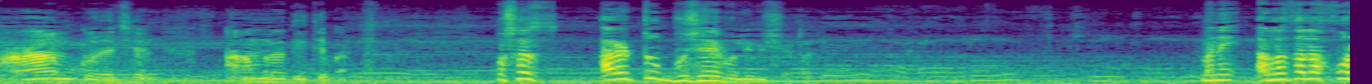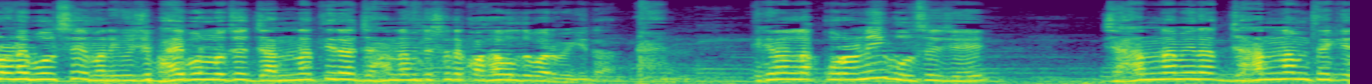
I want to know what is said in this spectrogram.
হারাম করেছেন, আমরা দিতে পারি। আর একটু বুঝাই বলি বিষয়টা মানে আল্লাহ তালা কোরআনে বলছে মানে ওই যে ভাই বলল যে জান্নাতীরা জাহান্নামীদের সাথে কথা বলতে পারবে কিনা এখানে আল্লাহ কোরআনেই বলছে যে, জাহান্নামীরা জাহান্নাম থেকে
